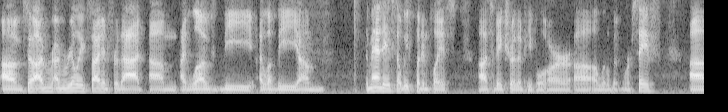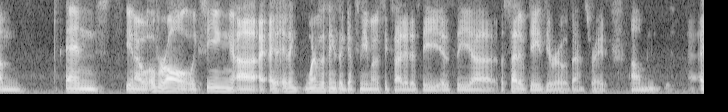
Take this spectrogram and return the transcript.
Um, so I'm I'm really excited for that. Um, I love the I love the um, the mandates that we've put in place uh, to make sure that people are uh, a little bit more safe. Um, and you know, overall, like seeing, uh, I, I think one of the things that gets me most excited is the is the uh, the set of day zero events, right? Um, I,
